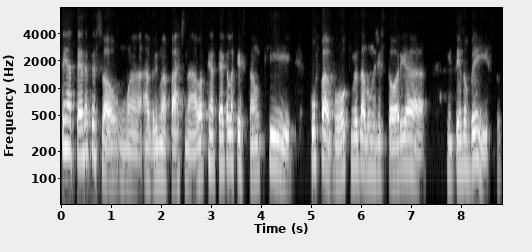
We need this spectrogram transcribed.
Tem até, né, pessoal, uma, abrindo uma parte na aula, tem até aquela questão que, por favor, que meus alunos de história entendam bem isso.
